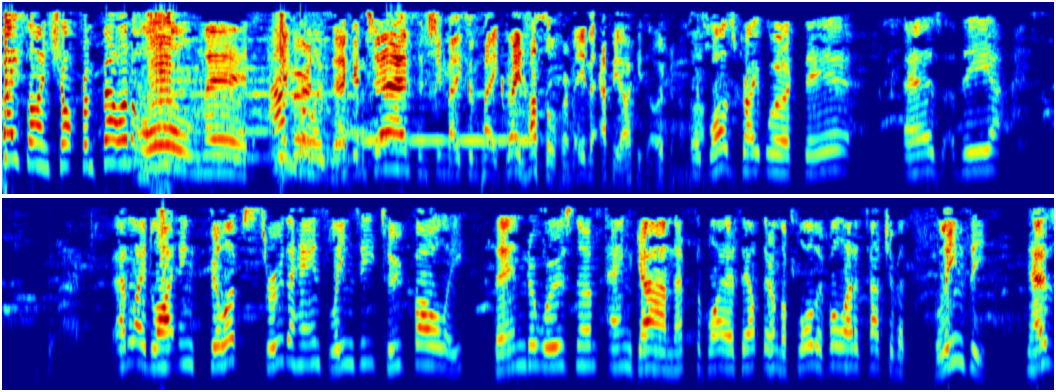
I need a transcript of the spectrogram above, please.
baseline shot from Fallon, all net. Give her a second chance and she makes him pay. Great hustle from Eva Afeaki to open the half. It was great work there as the Adelaide Lightning, Phillips through the hands, Lindsay to Foley. Then to Woosnam and Gahan. That's the players out there on the floor. They've all had a touch of it. Lindsay has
